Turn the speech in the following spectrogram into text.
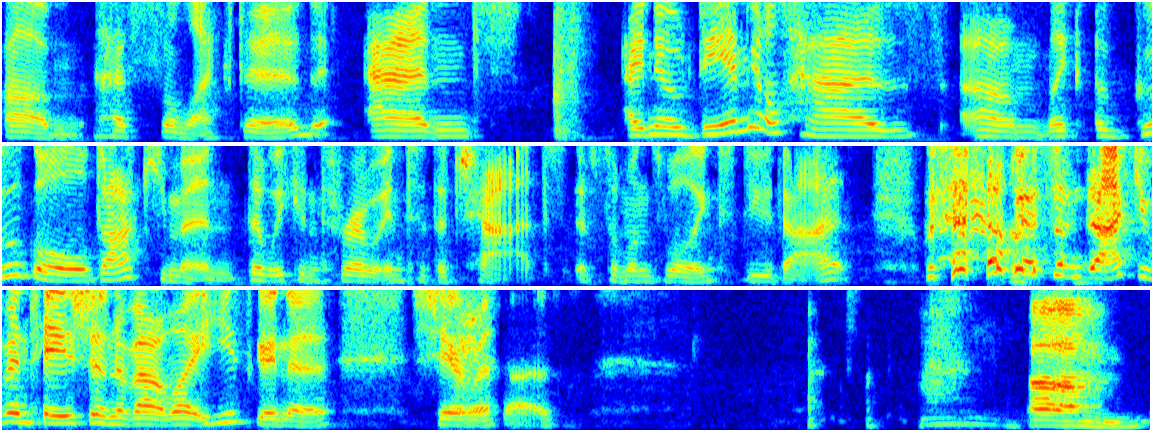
um, has selected. And I know Daniel has um, like a Google document that we can throw into the chat if someone's willing to do that with some documentation about what he's going to share with us. Um,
